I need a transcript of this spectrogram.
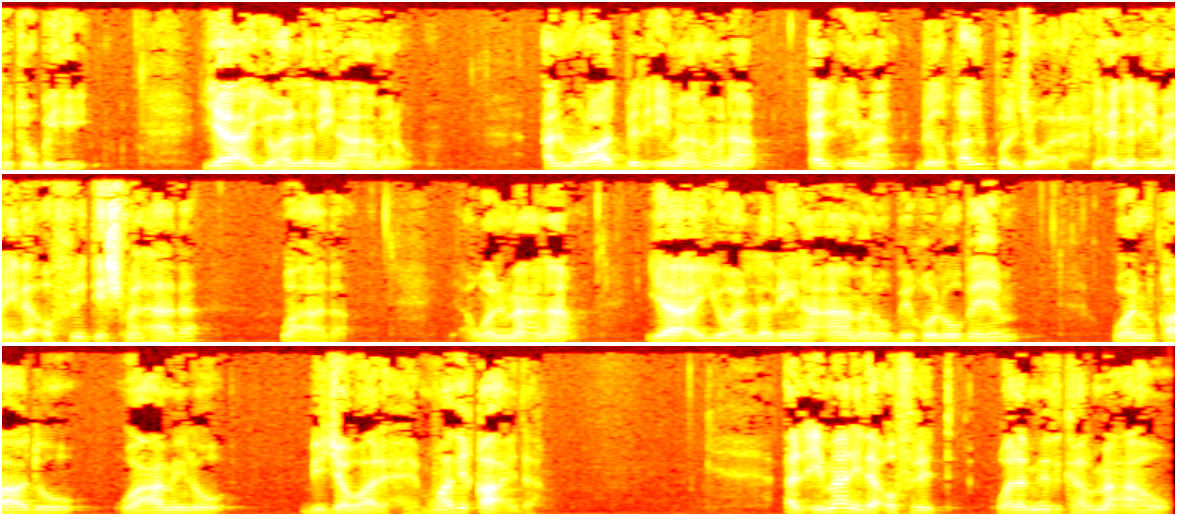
كتبه. يا أيها الذين آمنوا المراد بالإيمان هنا الإيمان بالقلب والجوارح لأن الإيمان إذا أفرد يشمل هذا وهذا. والمعنى يا أيها الذين آمنوا بقلوبهم وانقادوا وعملوا بجوارحهم. وهذه قاعدة. الإيمان إذا أفرد ولم يذكر معه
